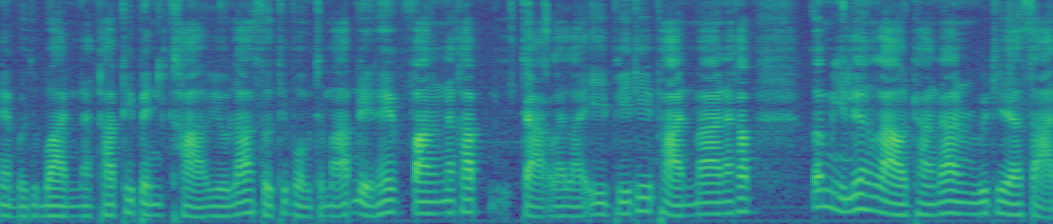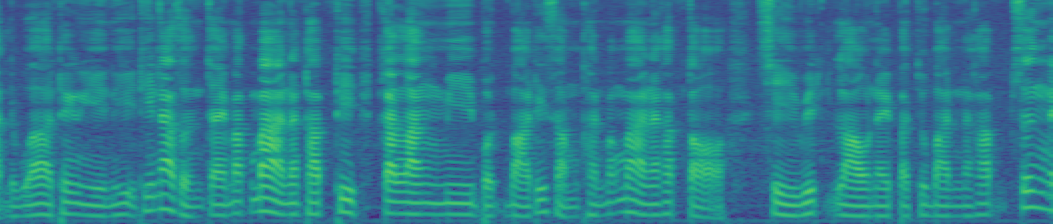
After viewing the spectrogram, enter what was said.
ในปัจจุบันนะครับ ที่เป็นข่าวอยู่ล่าสุดที่ผมจะมาอัปเดตให้ฟังนะครับ จากหลาย ๆ EP ที่ผ่านมานะครับ ก็มีเรื่องราวทางด้านวิทยาศาสตร์ หรือว่าเทคโนโลยีที่ที่น่าสนใจมาก ๆ นะครับ ที่กำลังมีบทบาทที่สำคัญมาก ๆ นะครับ ต่อชีวิตเราในปัจจุบันนะครับ ซึ่งใน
